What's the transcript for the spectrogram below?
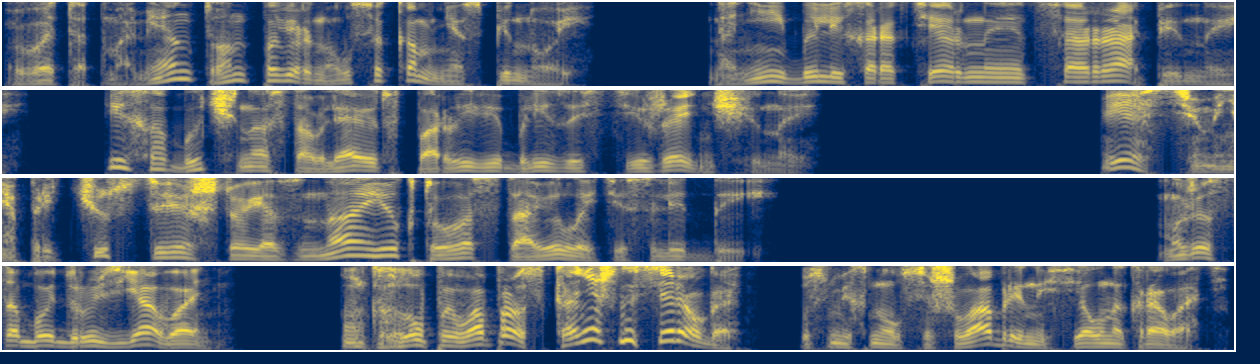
В этот момент он повернулся ко мне спиной. На ней были характерные царапины. Их обычно оставляют в порыве близости женщины. Есть у меня предчувствие, что я знаю, кто оставил эти следы. «Мы же с тобой друзья, Вань». «Глупый вопрос. Конечно, Серега», — усмехнулся Швабрин и сел на кровать.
